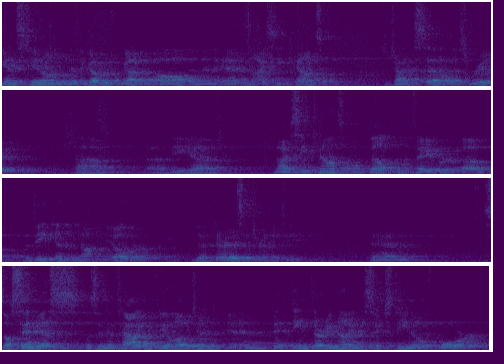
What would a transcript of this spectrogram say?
against him, and then the government got involved, and then they had the Nicene Council to try to settle this rift. Um, uh, the uh, Nicene Council felt in the favor of the deacon and not the elder that there is a Trinity. And Socinius is an Italian theologian and in 1539 to 1604.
